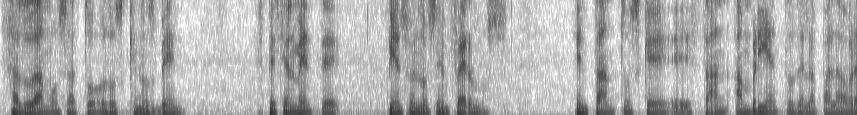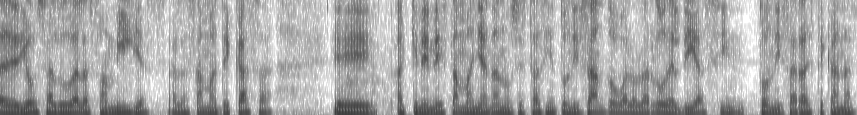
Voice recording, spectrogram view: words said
Saludamos a todos los que nos ven. Especialmente pienso en los enfermos, en tantos que están hambrientos de la palabra de Dios. Saludo a las familias, a las amas de casa, eh, a quien en esta mañana nos está sintonizando o a lo largo del día sintonizará este canal.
